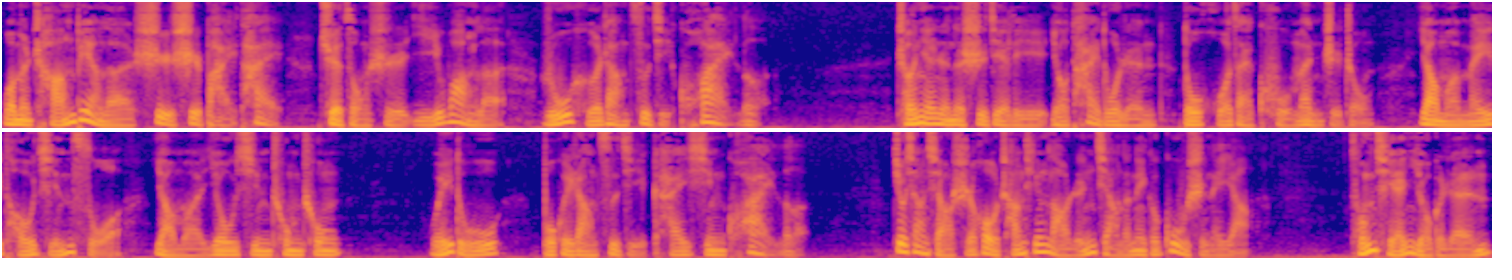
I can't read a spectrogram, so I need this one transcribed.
我们尝遍了世事百态，却总是遗忘了。如何让自己快乐？成年人的世界里有太多人都活在苦闷之中，要么眉头紧锁，要么忧心忡忡，唯独不会让自己开心快乐。就像小时候常听老人讲的那个故事那样，从前有个人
